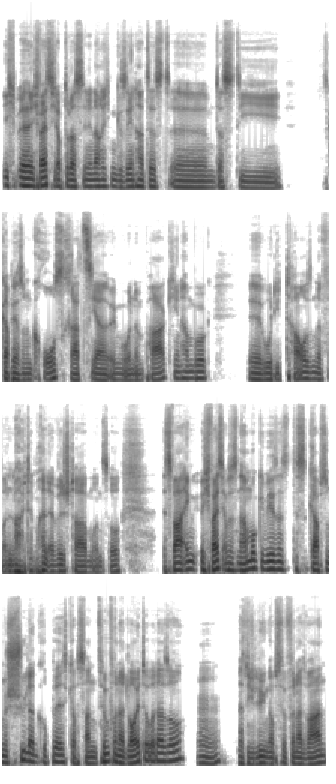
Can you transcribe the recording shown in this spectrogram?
Ich, äh, ich weiß nicht, ob du das in den Nachrichten gesehen hattest, äh, dass die, es gab ja so eine Großrazzia irgendwo in einem Park hier in Hamburg, äh, wo die Tausende von Leute mal erwischt haben und so. Es war, ich weiß nicht, ob es in Hamburg gewesen ist, es gab so eine Schülergruppe, ich glaube, es waren 500 Leute oder so. Mhm. Lass mich lügen, ob es 500 waren,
